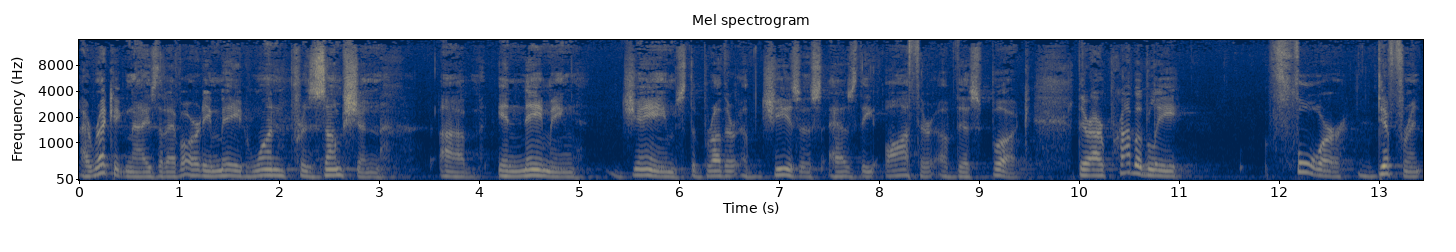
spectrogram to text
I recognize that I've already made one presumption uh, in naming James, the brother of Jesus, as the author of this book. There are probably four different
